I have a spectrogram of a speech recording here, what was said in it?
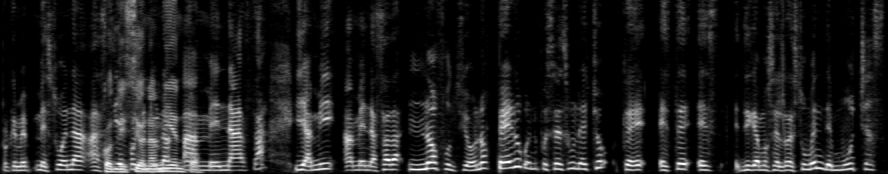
porque me, me suena a 100% una Condicionamiento. amenaza y a mí amenazada no funciono, pero bueno, pues es un hecho que este es, digamos, el resumen de muchas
